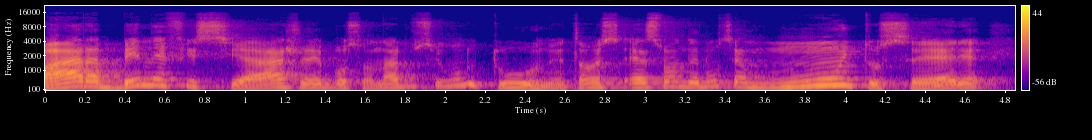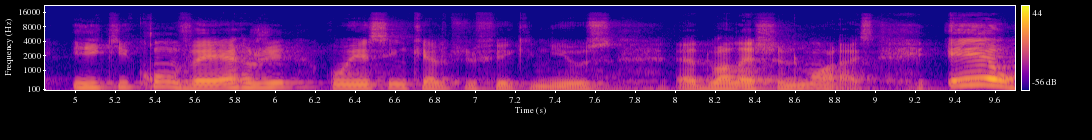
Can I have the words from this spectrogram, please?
para beneficiar Jair Bolsonaro no segundo turno. Então, essa é uma denúncia muito séria e que converge com esse inquérito de fake news é, do Alexandre Moraes. Eu,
